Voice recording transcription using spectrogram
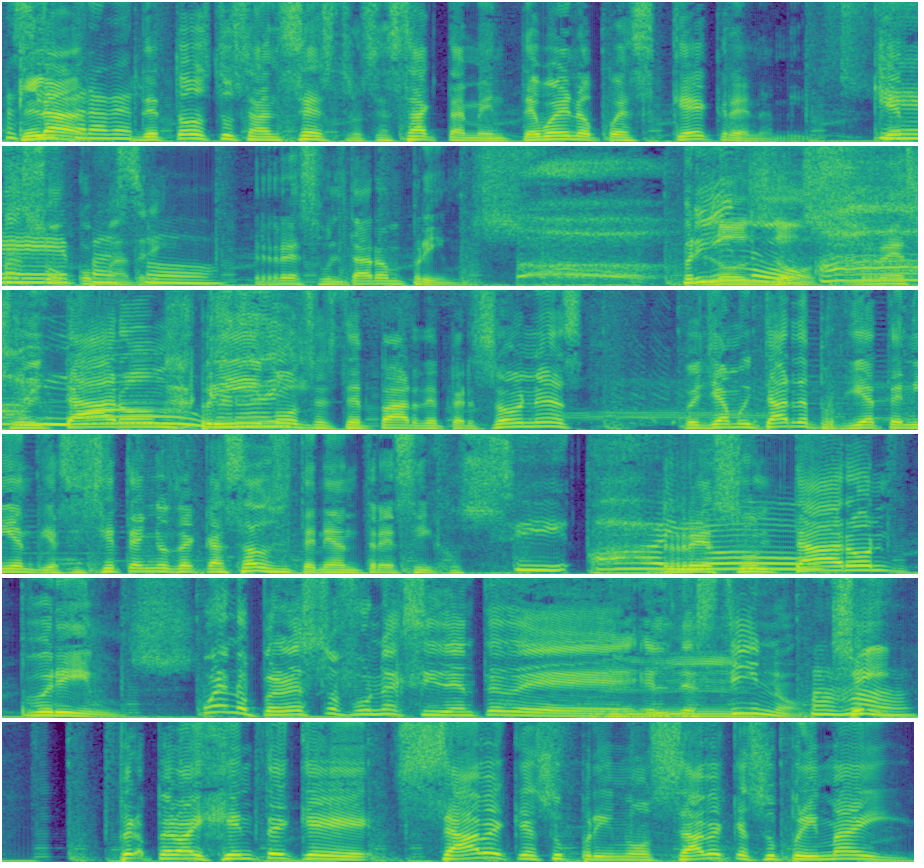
así claro, para ver. de todos tus ancestros, exactamente. Bueno, pues, ¿qué creen, amigos? ¿Qué pasó, comadre? pasó? Resultaron primos. Primos. Los dos. Resultaron no. primos Caray. este par de personas. Pues ya muy tarde porque ya tenían 17 años de casados y tenían tres hijos. Sí. Ay, no. Resultaron primos. Bueno, pero esto fue un accidente de el Mm. destino. Ajá. Sí. Pero, pero hay gente que sabe que es su primo, sabe que es su prima y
